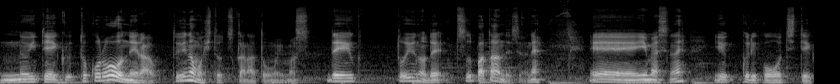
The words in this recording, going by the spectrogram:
抜いていくところを狙うというのも一つかなと思います。でというので、2パターンですよね。えー、言いましたね。ゆっくりこう落ちて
